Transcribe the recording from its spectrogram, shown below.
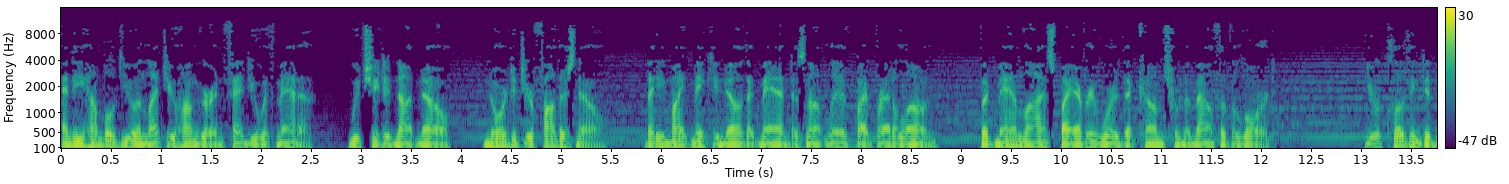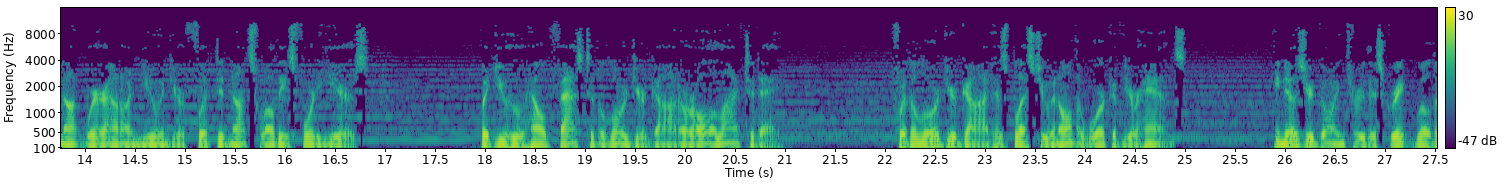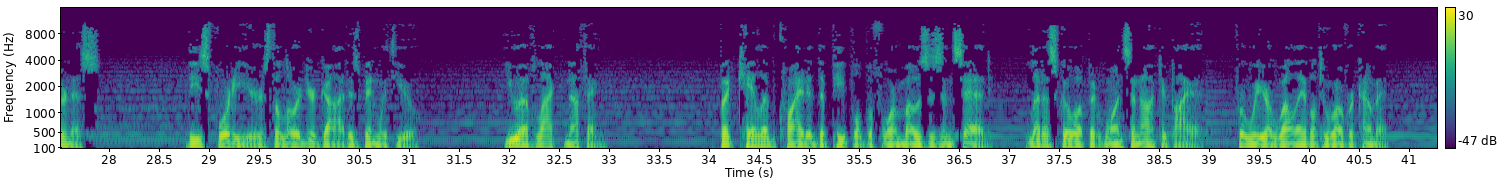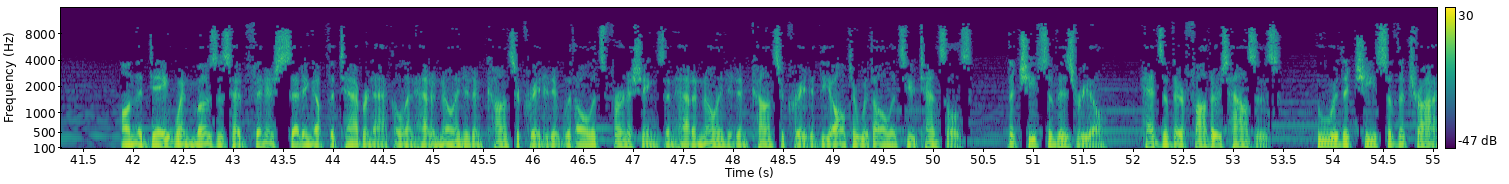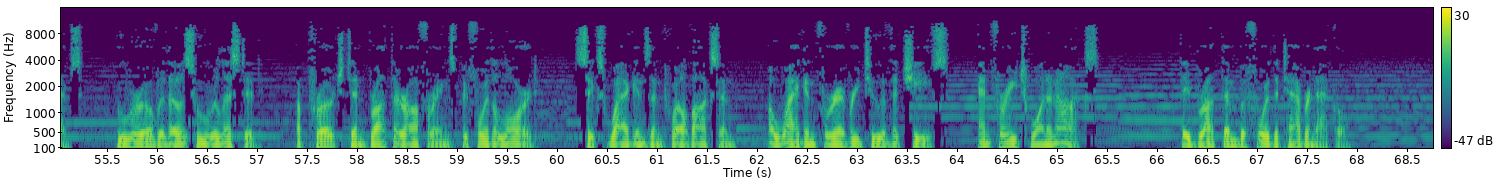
And he humbled you and let you hunger and fed you with manna, which you did not know, nor did your fathers know, that he might make you know that man does not live by bread alone, but man lives by every word that comes from the mouth of the Lord. Your clothing did not wear out on you, and your foot did not swell these forty years. But you who held fast to the Lord your God are all alive today. For the Lord your God has blessed you in all the work of your hands. He knows you're going through this great wilderness. These forty years the Lord your God has been with you. You have lacked nothing. But Caleb quieted the people before Moses and said, Let us go up at once and occupy it, for we are well able to overcome it. On the day when Moses had finished setting up the tabernacle and had anointed and consecrated it with all its furnishings and had anointed and consecrated the altar with all its utensils, the chiefs of Israel, heads of their fathers' houses, who were the chiefs of the tribes, who were over those who were listed, approached and brought their offerings before the Lord, six wagons and twelve oxen, a wagon for every two of the chiefs, and for each one an ox. They brought them before the tabernacle.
